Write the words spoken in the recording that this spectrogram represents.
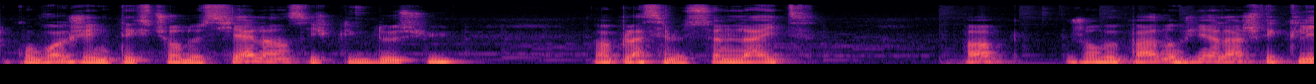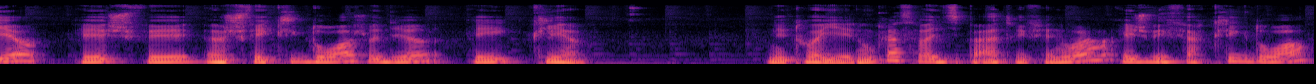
Donc on voit que j'ai une texture de ciel, hein. si je clique dessus, hop là c'est le sunlight, hop, j'en veux pas, donc je viens là, je fais clear, et je fais, euh, je fais clic droit, je veux dire, et clear. Nettoyer, donc là ça va disparaître, il fait noir, et je vais faire clic droit,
